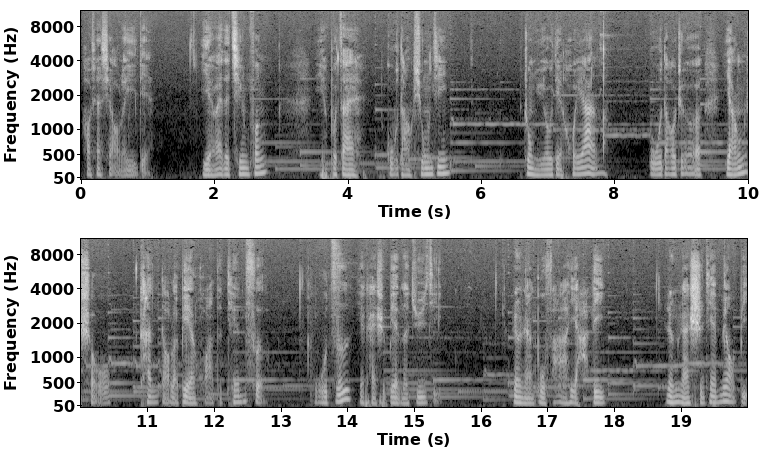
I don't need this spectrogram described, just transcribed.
好像小了一点，野外的清风也不再鼓荡胸襟。终于有点灰暗了，舞蹈者仰首看到了变化的天色，舞姿也开始变得拘谨，仍然不乏雅丽，仍然实践妙笔。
